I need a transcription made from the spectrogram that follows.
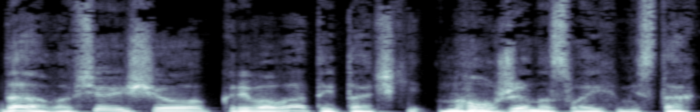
Да, во все еще кривоватой тачке, но уже на своих местах.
